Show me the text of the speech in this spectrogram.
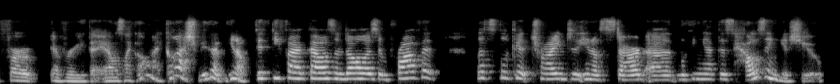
for everything. I was like, oh my gosh, we got you know fifty five thousand dollars in profit. Let's look at trying to you know start uh, looking at this housing issue.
